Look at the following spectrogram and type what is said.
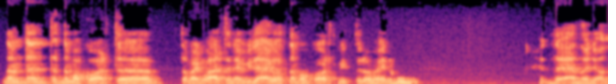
nem, nem, tehát nem akart uh, megváltani a világot, nem akart, mit tudom én, hú, de nagyon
